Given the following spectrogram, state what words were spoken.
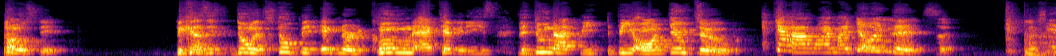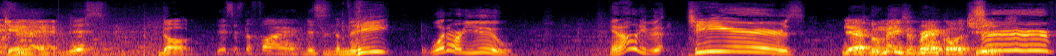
post it. Because it's doing stupid, ignorant, coon activities that do not need to be on YouTube. God, why am I doing this? Let's get it. This. Dog. This is the fire. This is the mist. Pete, what are you? And I don't even. Cheers! Yeah, who makes a brand called Cheers? Surf!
